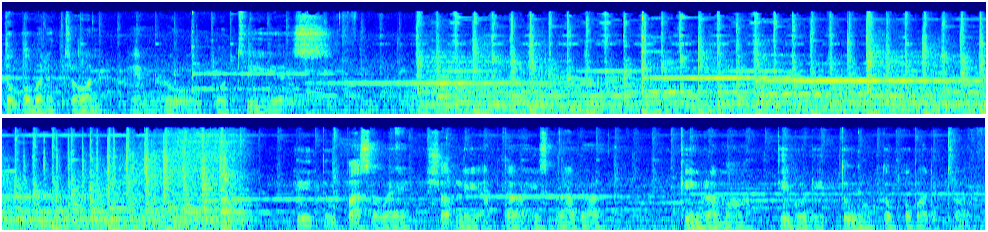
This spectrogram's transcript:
took over the throne and ruled for three years. He too passed away shortly after his brother King Rama Tibodi II took over the throne.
